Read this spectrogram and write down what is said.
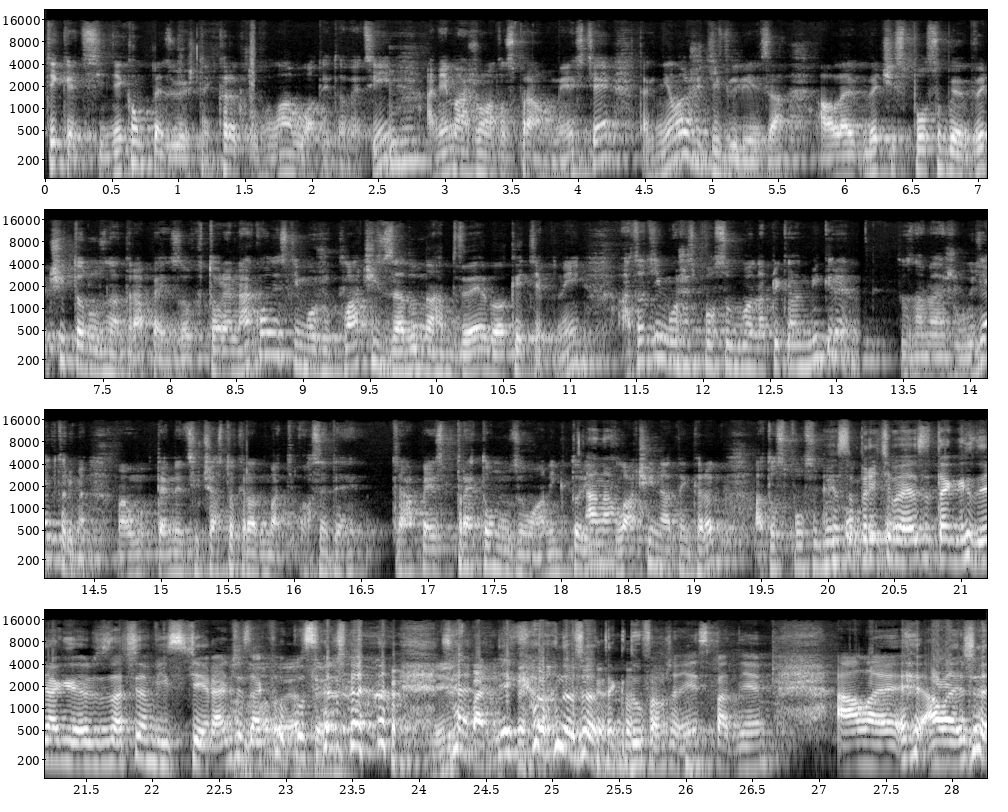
ty keď si nekompenzuješ ten krk, tú hlavu a tieto veci mm-hmm. a nemáš ho na tom správnom mieste, tak nielen, že ti vylieza, ale väčší spôsobuje väčší tonus na trapézoch, ktoré nakoniec ti môžu tlačiť vzadu na dve veľké tepny a to ti môže spôsobovať napríklad migrén. To znamená, že ľudia, ktorí majú tendenciu častokrát mať vlastne ten trapéz pretonuzovaný, ktorý ano. tlačí na ten krk a to spôsobuje... Ja som pri tebe, ja sa tak jak, začínam vystierať, že za chvíľku sa... no, že, tak dúfam, že nespadnem. Ale, ale že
